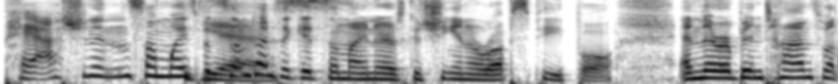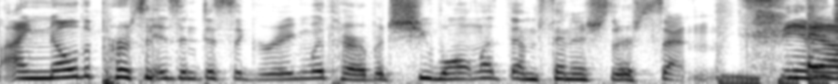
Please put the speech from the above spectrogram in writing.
passionate in some ways, but sometimes it gets on my nerves because she interrupts people. And there have been times when I know the person isn't disagreeing with her, but she won't let them finish their sentence. You know, And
